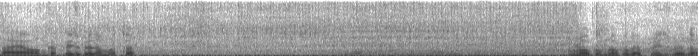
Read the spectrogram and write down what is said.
Da, evo vam kako izgleda motor. Mnogo, mnogo lepo izgleda.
